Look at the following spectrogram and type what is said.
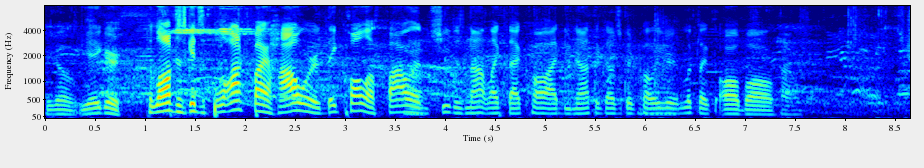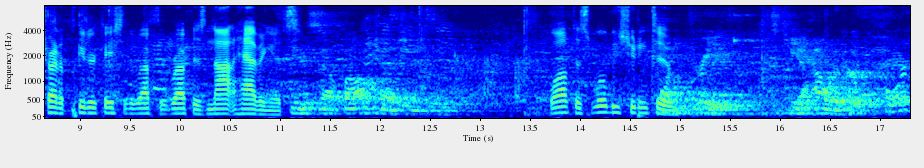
Here we go. Yeager. Loftus gets blocked by Howard. They call a foul, and she does not like that call. I do not think that was a good call either. It looked like all ball. Oh. She's trying to plead her case to the ref. The ref is not having it. Team Sal foul charge number Loftus will be shooting two. 23, Takia Howard, her fourth.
